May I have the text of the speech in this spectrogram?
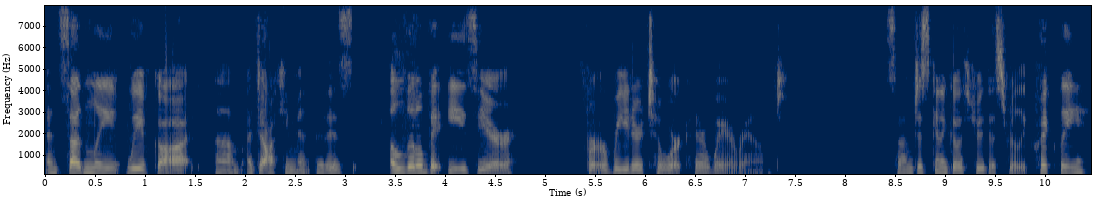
And suddenly we've got um, a document that is a little bit easier for a reader to work their way around. So I'm just going to go through this really quickly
